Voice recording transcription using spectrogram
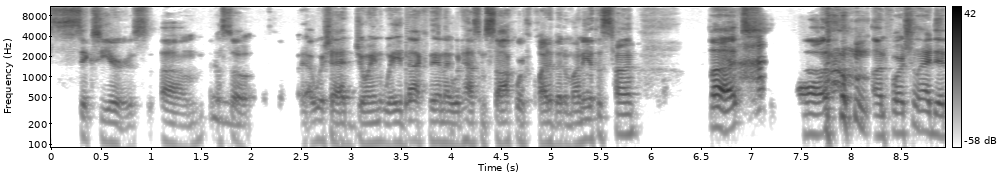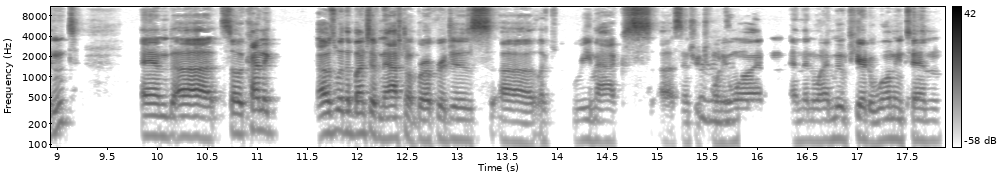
six years. Um, mm-hmm. So I wish I had joined way back then. I would have some stock worth quite a bit of money at this time, but uh, unfortunately, I didn't. And uh, so it kind of I was with a bunch of national brokerages uh, like Remax, uh, Century mm-hmm. 21, and then when I moved here to Wilmington,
